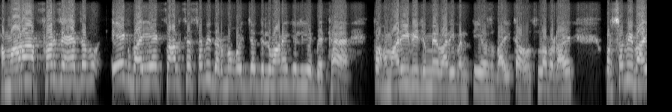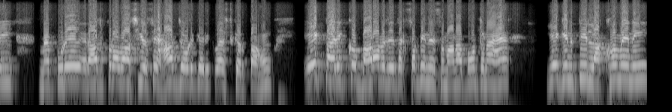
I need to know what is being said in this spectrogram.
हमारा फ़र्ज़ है जब एक भाई एक साल से सभी धर्मों को इज़्ज़त दिलवाने के लिए बैठा है तो हमारी भी जिम्मेवारी बनती है उस भाई का हौसला बढ़ाए। और सभी भाई, मैं पूरे राजपुरा वासियों से हाथ जोड़ के रिक्वेस्ट करता हूँ, एक तारीख को 12 बजे तक सभी ने समाना पहुँचना है। ये गिनती लाखों में नहीं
